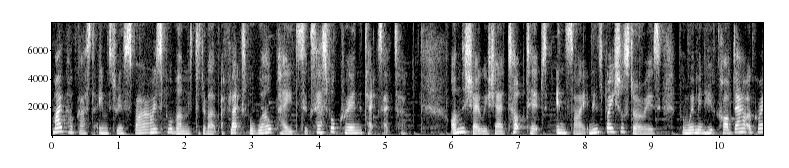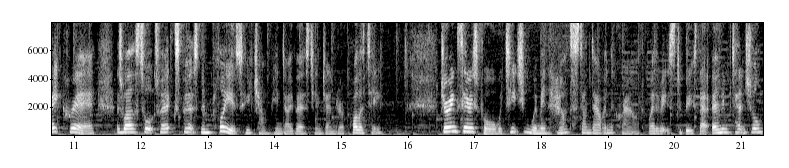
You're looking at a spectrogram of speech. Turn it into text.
My podcast aims to inspire and support mums to develop a flexible, well paid, successful career in the tech sector. On the show, we share top tips, insight, and inspirational stories from women who've carved out a great career, as well as talk to experts and employers who champion diversity and gender equality. During Series 4, we're teaching women how to stand out in the crowd, whether it's to boost their earning potential,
